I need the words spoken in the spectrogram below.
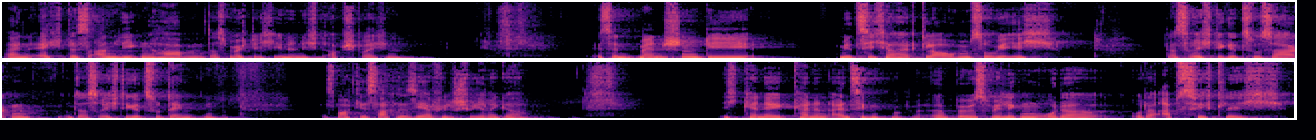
ein echtes Anliegen haben. Das möchte ich Ihnen nicht absprechen. Es sind Menschen, die mit Sicherheit glauben, so wie ich, das Richtige zu sagen und das Richtige zu denken. Das macht die Sache sehr viel schwieriger. Ich kenne keinen einzigen äh, böswilligen oder, oder absichtlich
